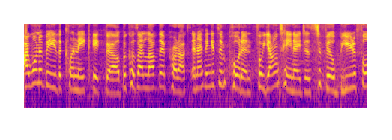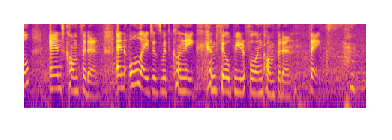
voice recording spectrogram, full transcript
I want to be the Clinique It Girl because I love their products and I think it's important for young teenagers to feel beautiful and confident. And all ages with Clinique can feel beautiful and confident. Thanks.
